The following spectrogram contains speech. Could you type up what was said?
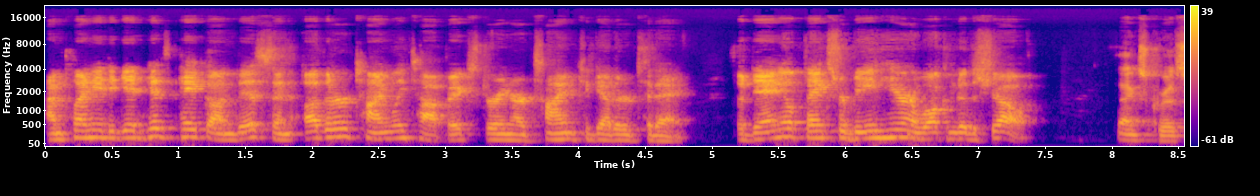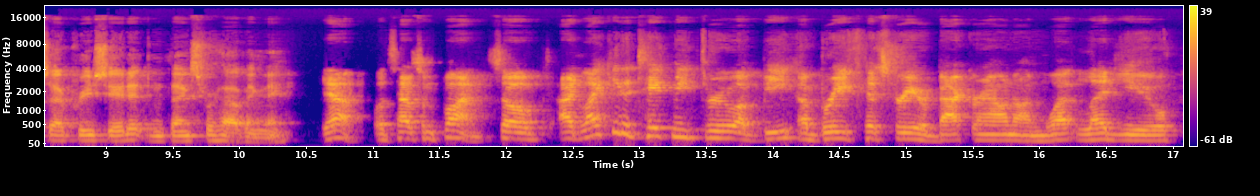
I'm planning to get his take on this and other timely topics during our time together today. So, Daniel, thanks for being here and welcome to the show. Thanks, Kris. I appreciate it, and thanks for having me. Yeah, let's have some fun. So, I'd like you to take me through a, be- a brief history or background on what led you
